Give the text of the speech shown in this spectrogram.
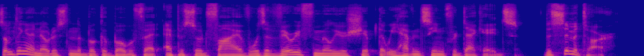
Something I noticed in the Book of Boba Fett, Episode 5, was a very familiar ship that we haven't seen for decades the Scimitar.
